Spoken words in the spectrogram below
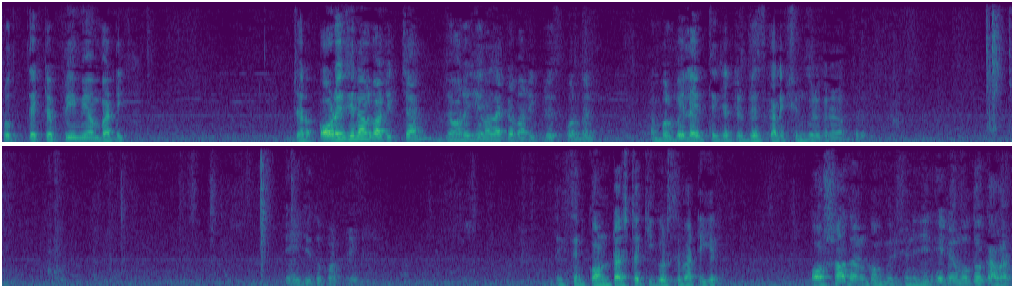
প্রত্যেকটা প্রিমিয়াম বাটিক যারা অরিজিনাল বাটিক চান, যে অরিজিনাল একটা বাটিক ড্রেস পরবেন, আমি বলব এই লাইভ থেকে একটা ড্রেস কালেকশন করে ফেলেন আপনারা। এই যে দোপাট্টা এটা। দেখছেন কন্ট্রাস্টটা কি করছে বাটিকের অসাধারণ কম্বিনেশন এটার মধ্যেও কালার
